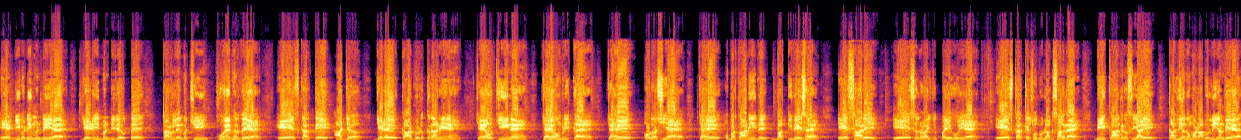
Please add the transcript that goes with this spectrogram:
ਇਹ ਐਡੀ ਵੱਡੀ ਮੰਡੀ ਹੈ, ਜਿਹੜੀ ਮੰਡੀ ਦੇ ਉੱਤੇ ਤਰਲੇ ਮੱਛੀ ਹੋਏ ਫਿਰਦੇ ਐ ਇਸ ਕਰਕੇ ਅੱਜ ਜਿਹੜੇ ਕਾਰਪੋਰੇਟ ਘਰਾਣੇ ਹੈ, ਚਾਹੇ ਉਹ ਚੀਨ ਹੈ, ਚਾਹੇ ਉਹ ਅਮਰੀਕਾ ਹੈ, ਚਾਹੇ ਉਹ ਰਸ਼ੀਆ ਹੈ, ਚਾਹੇ ਉਹ ਬਰਤਾਨੀ ਦੇ ਬਾਕੀ ਦੇਸ਼ ਹੈ, ਇਹ ਸਾਰੇ ਇਸ ਲੜਾਈ 'ਚ ਪਏ ਹੋਏ ਐ ਇਸ ਕਰਕੇ ਤੁਹਾਨੂੰ ਲੱਗ ਸਕਦਾ ਹੈ ਵੀ ਕਾਂਗਰਸੀ ਵਾਲੇ ਕਾਲੀਆਂ ਨੂੰ ਮਾੜਾ ਬੋਲੀ ਜਾਂਦੇ ਐ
